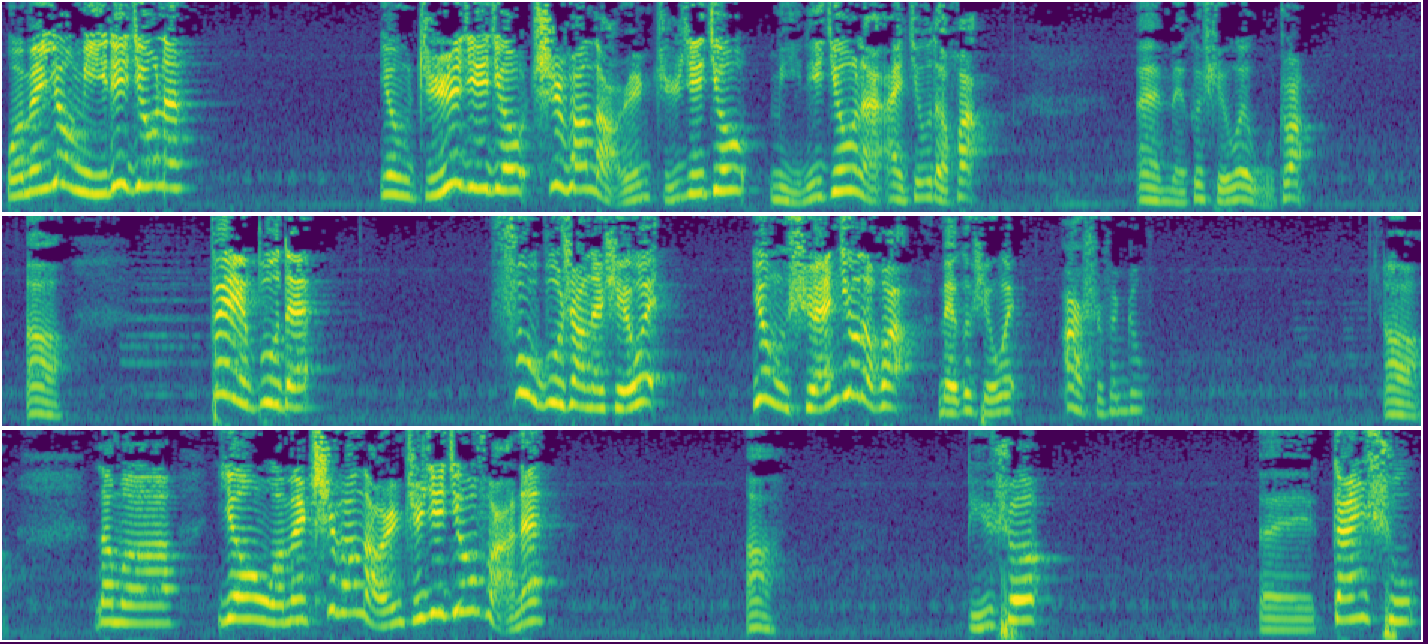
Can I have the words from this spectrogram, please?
我们用米粒灸呢？用直接灸，赤方老人直接灸米粒灸来艾灸的话，哎，每个穴位五壮。啊，背部的、腹部上的穴位，用悬灸的话，每个穴位二十分钟。啊，那么用我们赤方老人直接灸法呢？啊。比如说，呃，肝腧，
